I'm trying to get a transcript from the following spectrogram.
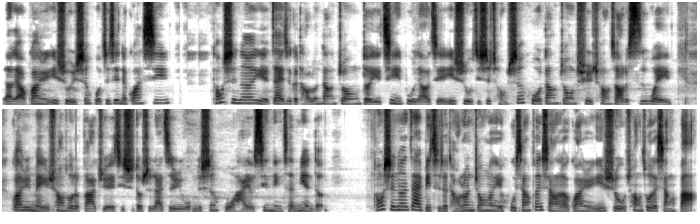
聊聊关于艺术与生活之间的关系。同时呢，也在这个讨论当中得以进一步了解艺术即是从生活当中去创造的思维。关于美与创作的发掘，其实都是来自于我们的生活还有心灵层面的。同时呢，在彼此的讨论中呢，也互相分享了关于艺术创作的想法。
